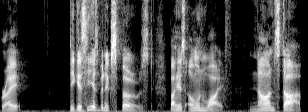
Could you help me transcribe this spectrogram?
right? Because he has been exposed by his own wife nonstop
